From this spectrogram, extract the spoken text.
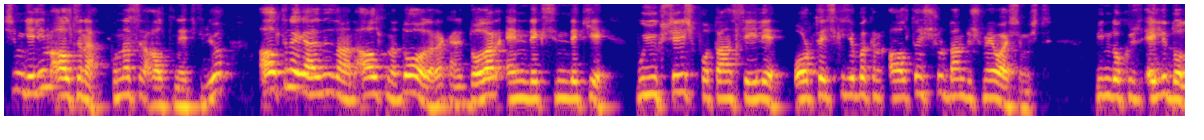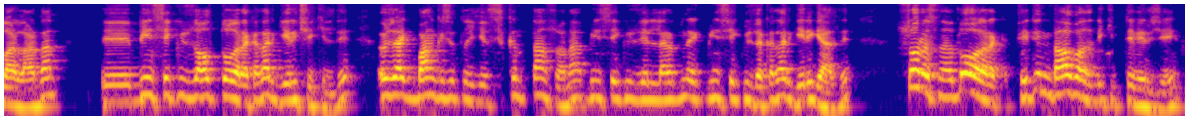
Şimdi geleyim altına. Bu nasıl altını etkiliyor? Altına geldiği zaman altına doğal olarak hani dolar endeksindeki bu yükseliş potansiyeli ortaya çıkınca bakın altın şuradan düşmeye başlamıştı. 1950 dolarlardan 1806 e, dolara kadar geri çekildi. Özellikle bankacılıkla ilgili sıkıntıdan sonra 1850'lerden direkt 1800'e kadar geri geldi. Sonrasında doğal olarak Fed'in daha fazla likitte vereceği,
